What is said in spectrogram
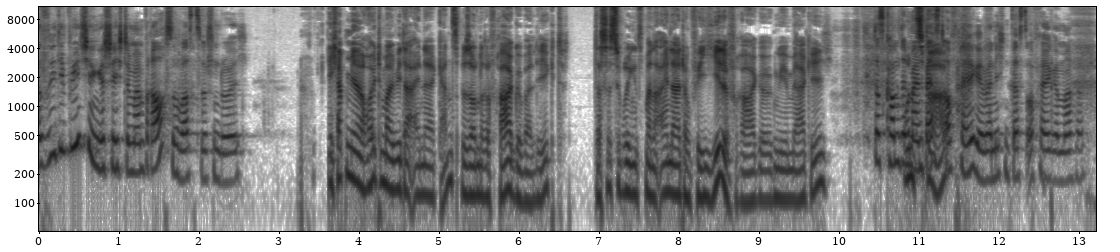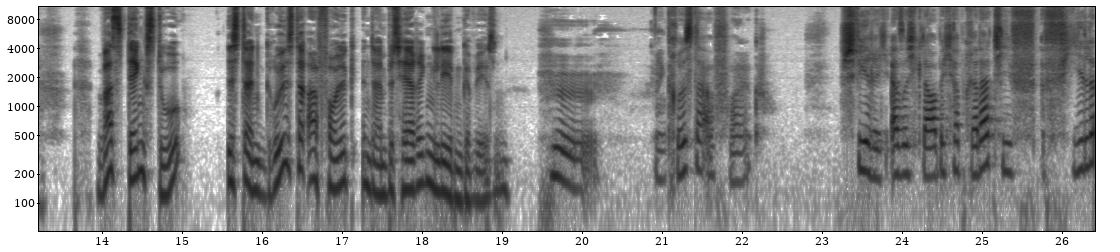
Also wie die Bütchengeschichte. Man braucht sowas zwischendurch. Ich habe mir heute mal wieder eine ganz besondere Frage überlegt. Das ist übrigens meine Einleitung für jede Frage irgendwie, merke ich. Das kommt in Und mein zwar- Best of Helge, wenn ich ein Best of Helge mache. Was denkst du, ist dein größter Erfolg in deinem bisherigen Leben gewesen? Mein größter Erfolg. Schwierig. Also ich glaube, ich habe relativ viele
